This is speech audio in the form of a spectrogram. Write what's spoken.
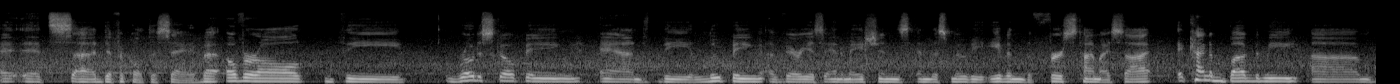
it's uh, difficult to say. But overall, the rotoscoping and the looping of various animations in this movie, even the first time I saw it, it kind of bugged me. Um,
